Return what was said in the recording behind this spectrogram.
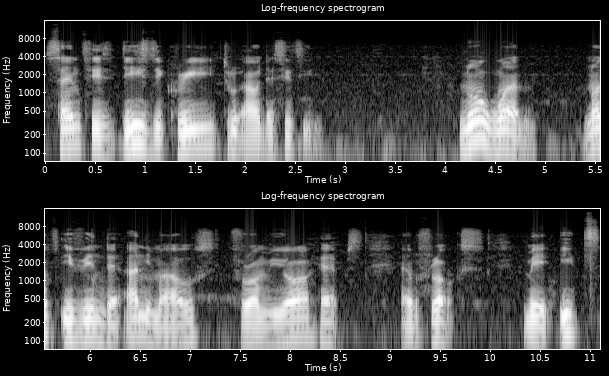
sent his, this decree throughout the city No one, not even the animals from your herds and flocks, may eat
